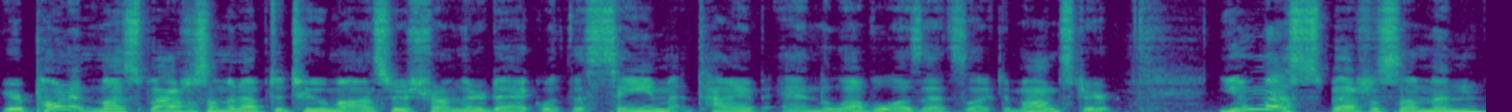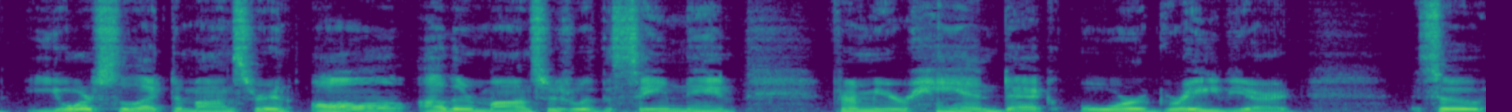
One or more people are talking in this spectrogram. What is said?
Your opponent must special summon up to two monsters from their deck with the same type and level as that selected monster. You must special summon your selected monster and all other monsters with the same name from your hand deck or graveyard. So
